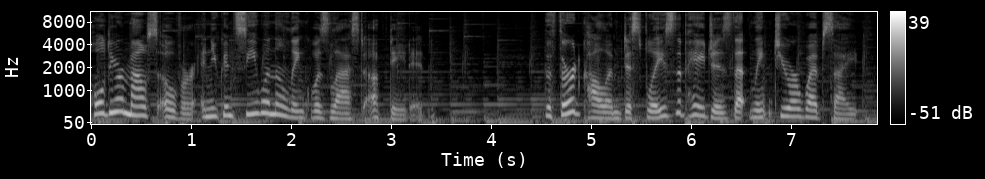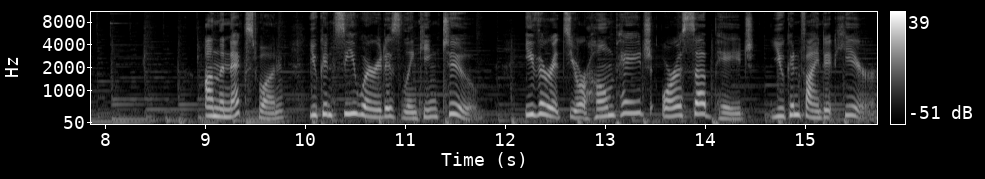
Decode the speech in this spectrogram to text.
Hold your mouse over and you can see when the link was last updated. The third column displays the pages that link to your website. On the next one, you can see where it is linking to. Either it's your homepage or a subpage, you can find it here.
